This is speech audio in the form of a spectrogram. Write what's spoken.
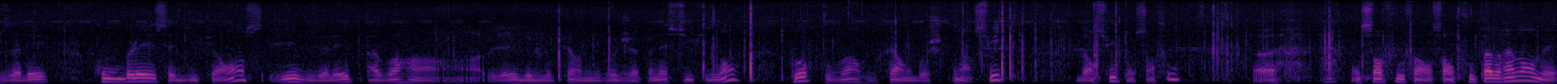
vous allez combler cette différence et vous allez avoir vous allez développer un niveau de japonais suffisant pour pouvoir vous faire embaucher. Et ensuite, ben ensuite on s'en fout. Euh, on s'en fout, enfin on s'en fout pas vraiment, mais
